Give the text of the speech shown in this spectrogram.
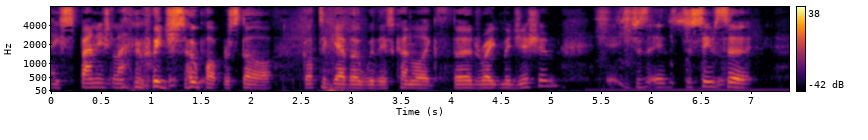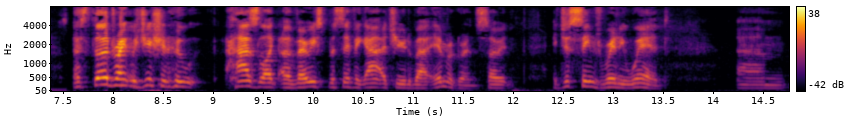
a Spanish language soap opera star got together with this kind of like third rate magician. It just, it just seems to, a third rate magician who has like a very specific attitude about immigrants. So it, it just seems really weird um,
